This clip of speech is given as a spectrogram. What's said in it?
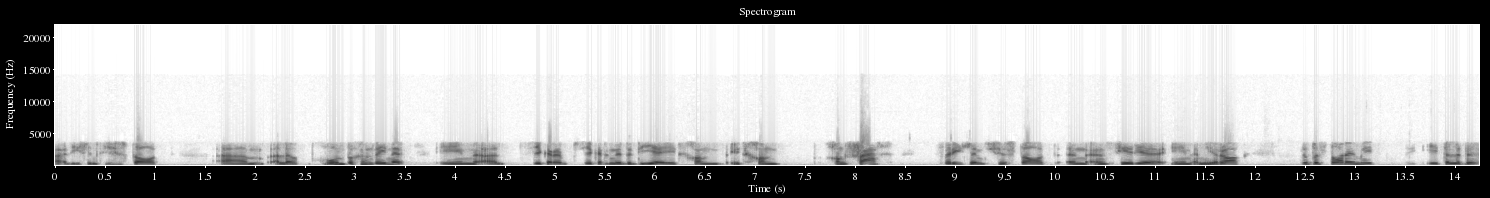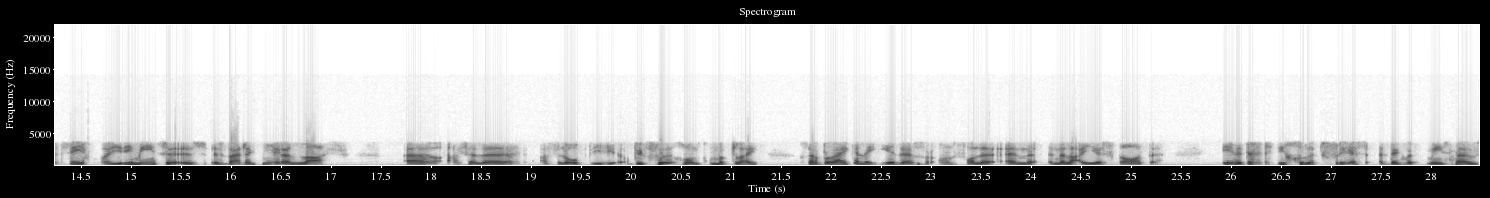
uh, die Islamitiese staat ehm um, hulle grond begin wen het en uh, sekere sekere individue het gaan het gaan gaan veg vir die Islamitiese staat in in Sirië en in Irak. Nou bestaan met het hulle besef dat hierdie mense is is werklik meer 'n las uh as hulle as hulle op die op die voorgrond kom beklei, gebruik hulle eerder vir aanvalle in in hulle eie state. En dit is die groot vrees ek dink wat mense nou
